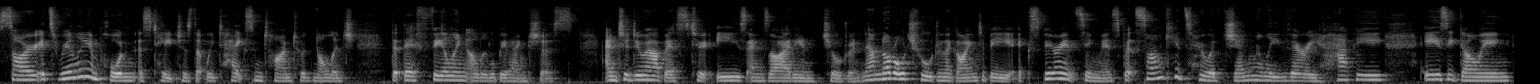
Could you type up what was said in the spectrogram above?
So it's really important as teachers that we take some time to acknowledge that they're feeling a little bit anxious and to do our best to ease anxiety in children. Now, not all children are going to be experiencing this, but some kids who are generally very happy, easygoing,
